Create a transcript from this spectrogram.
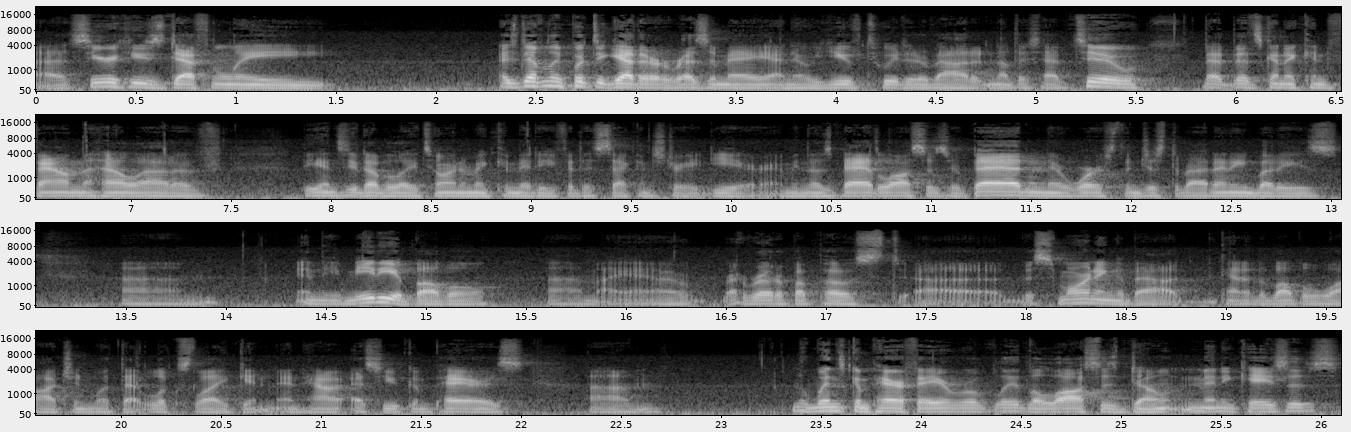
uh, Syracuse definitely has definitely put together a resume. I know you've tweeted about it, and others have too. That that's going to confound the hell out of the NCAA tournament committee for the second straight year. I mean, those bad losses are bad, and they're worse than just about anybody's um, in the immediate bubble. Um, I, I, wrote up a post uh, this morning about kind of the bubble watch and what that looks like and, and how SU compares. Um, the wins compare favorably, the losses don't in many cases.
